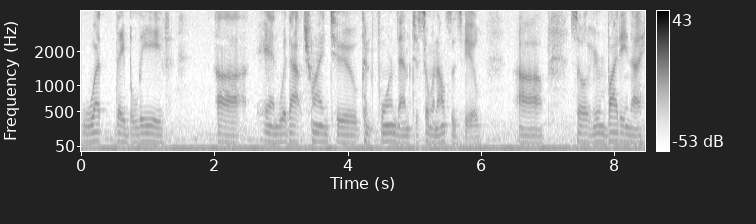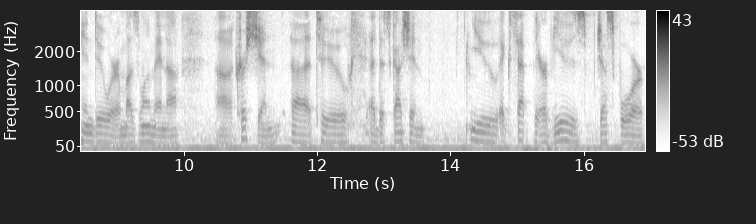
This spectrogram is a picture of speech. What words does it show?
what they believe uh, and without trying to conform them to someone else's view. Uh, so if you're inviting a Hindu or a Muslim and a, a Christian uh, to a discussion, you accept their views just for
